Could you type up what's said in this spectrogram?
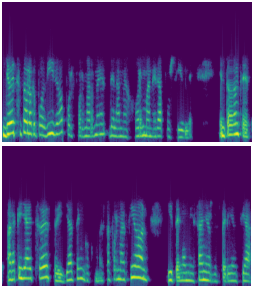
yo he hecho todo lo que he podido por formarme de la mejor manera posible. Entonces, ahora que ya he hecho esto y ya tengo como esta formación y tengo mis años de experiencia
